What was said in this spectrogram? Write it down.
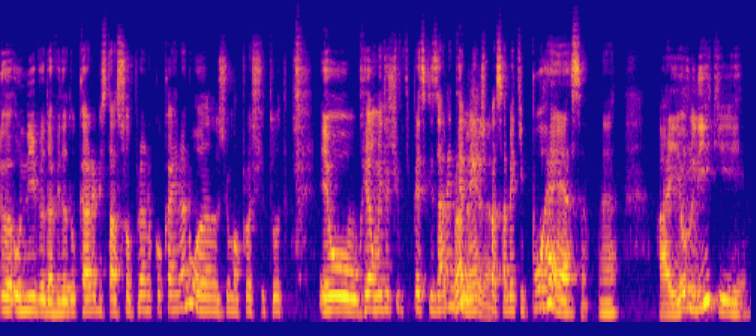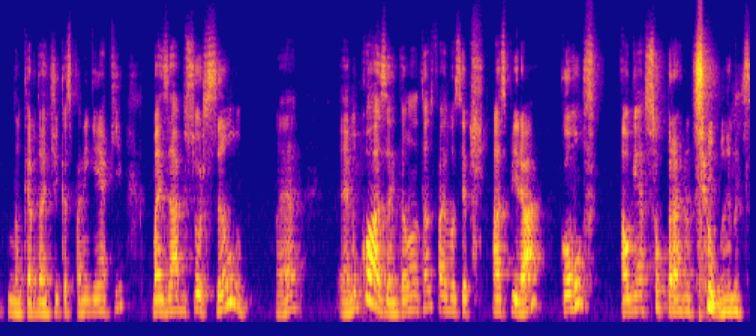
o nível da vida do cara, ele está soprando cocaína no ânus de uma prostituta. Eu realmente eu tive que pesquisar na internet para saber que porra é essa, né? Aí eu li que não quero dar dicas para ninguém aqui, mas a absorção, né, é mucosa, então tanto faz você aspirar como alguém assoprar no seu ânus.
